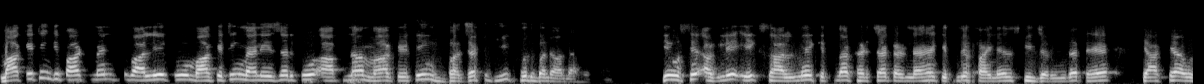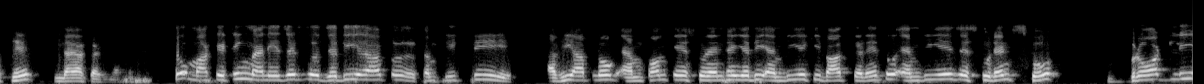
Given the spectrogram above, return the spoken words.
मार्केटिंग डिपार्टमेंट वाले को, मार्केटिंग मैनेजर को अपना मार्केटिंग बजट भी खुद बनाना है। कि उसे अगले एक साल में कितना खर्चा करना है, कितने फाइनेंस की ज़रूरत है क्या क्या उसे नया करना है। तो मार्केटिंग मैनेजर को यदि आप कंप्लीटली अभी आप लोग एम के स्टूडेंट हैं, यदि एमबीए की बात करें तो एम स्टूडेंट्स को ब्रॉडली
